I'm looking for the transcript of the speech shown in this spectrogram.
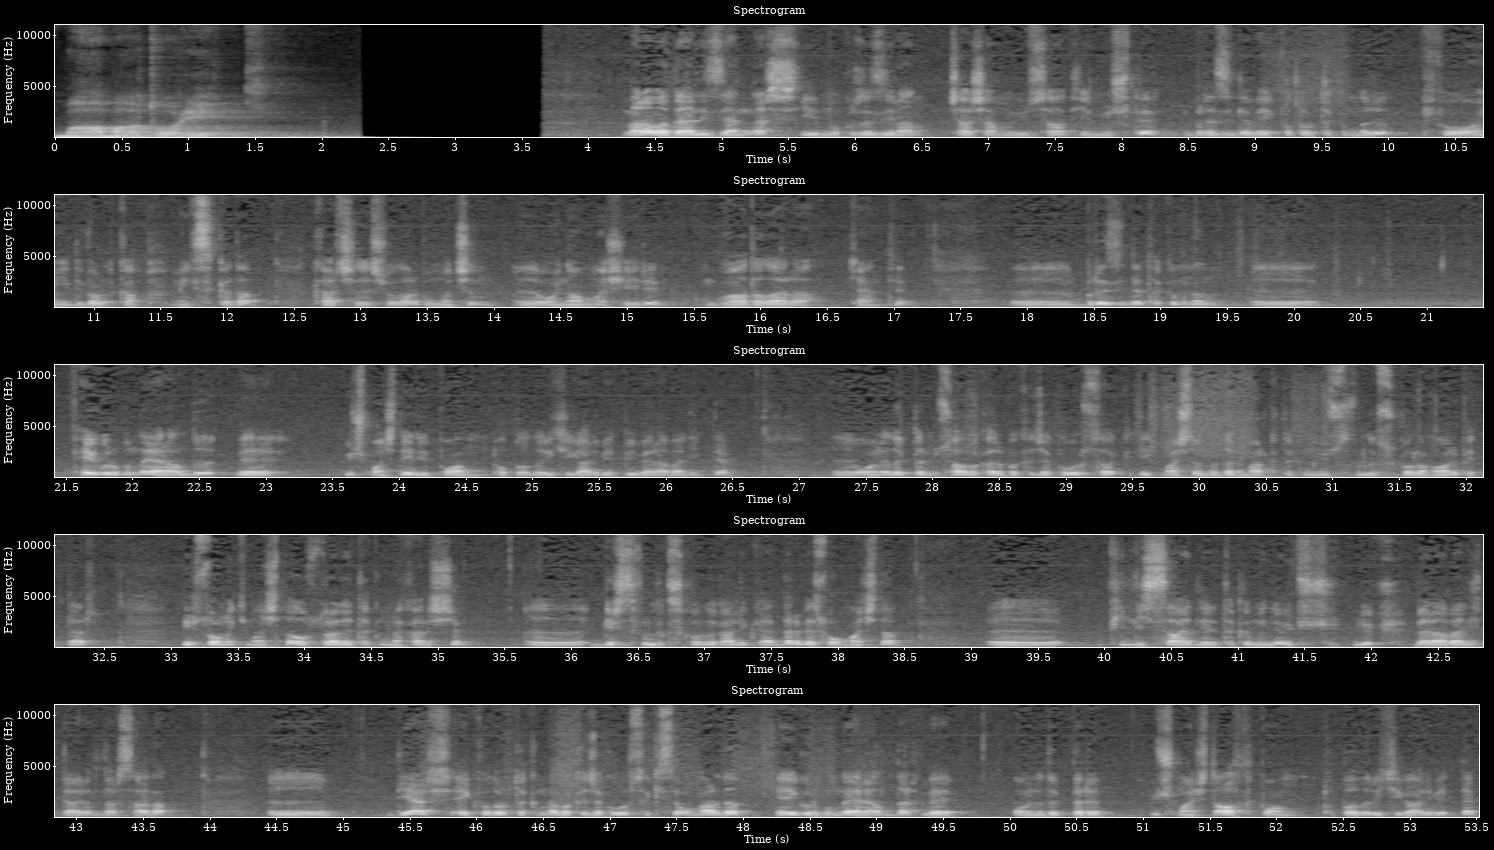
Baba Torik. Merhaba değerli izleyenler. 29 Haziran Çarşamba günü saat 23'te Brezilya ve Ekvador takımları FIFA 17 World Cup Meksika'da karşılaşıyorlar. Bu maçın e, oynanma şehri Guadalajara kenti. E, Brezilya takımının e, F grubunda yer aldı ve 3 maçta 50 puan topladılar. 2 galibiyet, bir beraberlikte. E, oynadıkları müsabakalara bakacak olursak ilk maçlarında Danimarka takımını 3-0'lık skorla mağlup ettiler. Bir sonraki maçta Avustralya takımına karşı e, 1-0'lık skorla galip geldiler ve son maçta e, Fil sahilleri takımıyla 3-3'lük beraberlikte ayrıldılar sahadan. E, diğer Ekvador takımına bakacak olursak ise onlar da E grubunda yer aldılar ve oynadıkları 3 maçta 6 puan topladılar 2 galibiyette.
